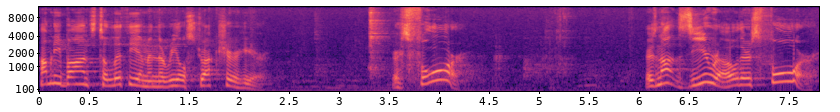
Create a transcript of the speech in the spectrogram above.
How many bonds to lithium in the real structure here? There's four. There's not zero, there's four.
